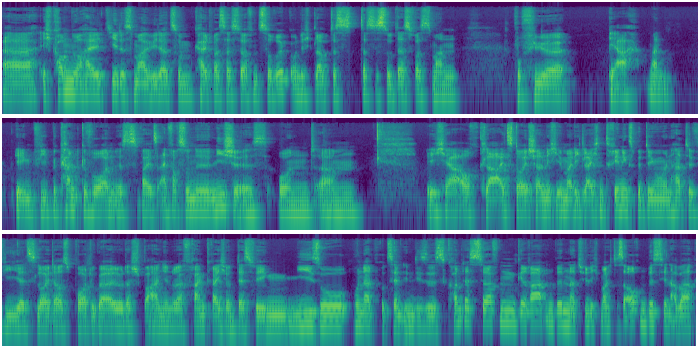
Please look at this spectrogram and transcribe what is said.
Äh, ich komme nur halt jedes Mal wieder zum Kaltwassersurfen zurück und ich glaube, das, das ist so das, was man, wofür ja, man irgendwie bekannt geworden ist, weil es einfach so eine Nische ist. Und ähm, ich ja auch klar als Deutscher nicht immer die gleichen Trainingsbedingungen hatte wie jetzt Leute aus Portugal oder Spanien oder Frankreich und deswegen nie so 100% in dieses Contest-Surfen geraten bin. Natürlich mache ich das auch ein bisschen, aber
